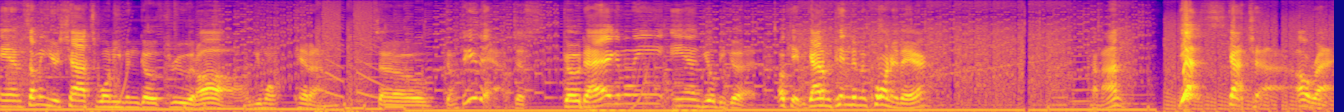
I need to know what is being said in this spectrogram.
and some of your shots won't even go through at all. You won't hit them. So don't do that. Just go diagonally and you'll be good. Okay, we got him pinned in the corner there. Come on. Yes! Gotcha! Alright.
